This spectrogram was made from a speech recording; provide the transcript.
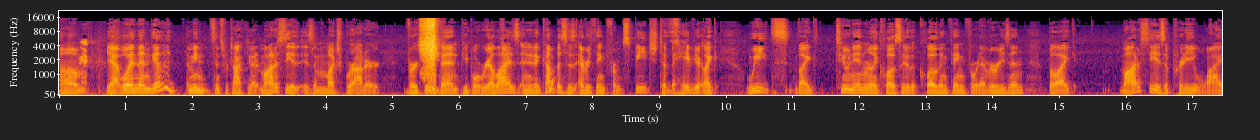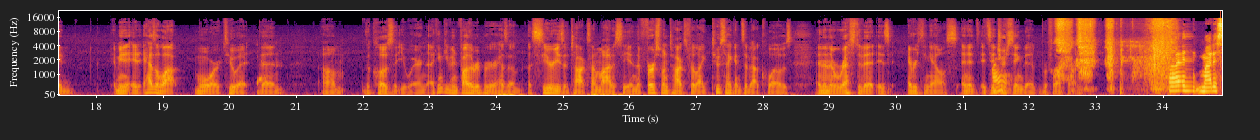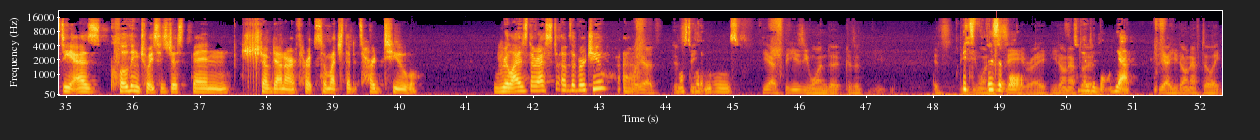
Um, yeah, well, and then the other, I mean, since we're talking about it, modesty is, is a much broader virtue than people realize, and it encompasses everything from speech to behavior. Like, we, like, tune in really closely to the clothing thing for whatever reason, but, like, modesty is a pretty wide, I mean, it has a lot more to it than um, the clothes that you wear. And I think even Father Ripperger has a, a series of talks on modesty. And the first one talks for like two seconds about clothes, and then the rest of it is everything else. And it's it's interesting to reflect on. I think modesty as clothing choice has just been shoved down our throats so much that it's hard to realize the rest of the virtue. Uh, Well, yeah, it's, it's the, what it means. yeah, it's the easy one to because it, it's the It's easy one visible. to see, right? You don't have It's to. tangible. Yeah. Yeah, you don't have to like.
